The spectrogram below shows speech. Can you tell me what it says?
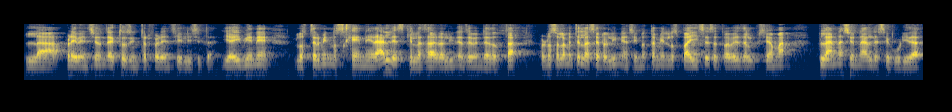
la prevención de actos de interferencia ilícita. Y ahí vienen los términos generales que las aerolíneas deben de adoptar. Pero no solamente las aerolíneas, sino también los países a través de algo que se llama Plan Nacional de Seguridad.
